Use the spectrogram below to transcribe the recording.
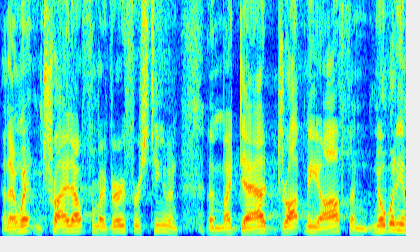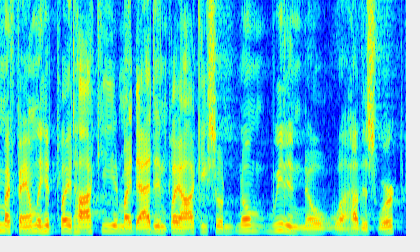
and I went and tried out for my very first team, and, and my dad dropped me off, and nobody in my family had played hockey, and my dad didn't play hockey, so no, we didn't know how this worked.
